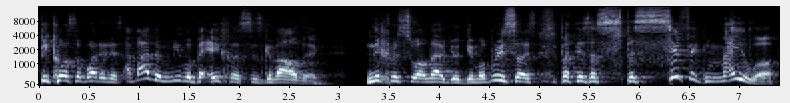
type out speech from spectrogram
because of what it is. Avada Mila Be'echas is Gevaldig. Nichrasu allowed Yud Gimel but there's a specific Maila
